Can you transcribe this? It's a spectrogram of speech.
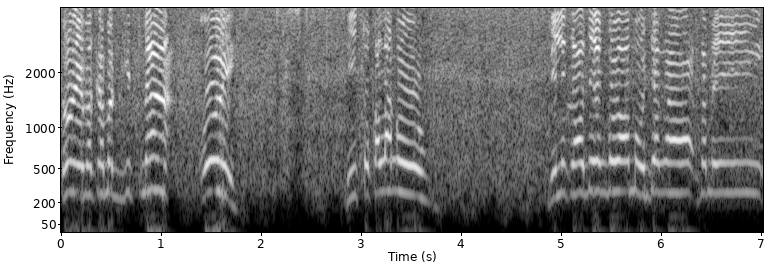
Hoy, wag ka maggitna. Hoy. Dito ka lang oh. Delikado yung gawa mo diyan sa may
